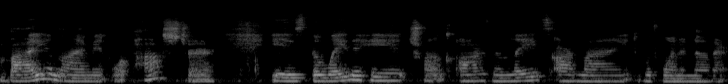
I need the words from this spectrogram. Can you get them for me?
Body alignment or posture is the way the head, trunk, arms, and legs are aligned with one another.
